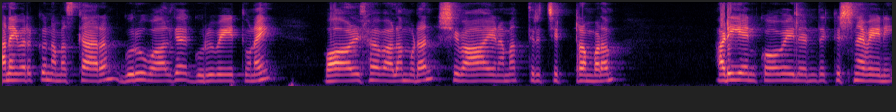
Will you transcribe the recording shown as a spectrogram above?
அனைவருக்கும் நமஸ்காரம். குரு வாழ்க குருவே துணை. வாழ்க வளமுடன் சிவாய நம திருச்சிற்றம்பலம். அடியேன் கோவையிலிருந்து கிருஷ்ணவேணி.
